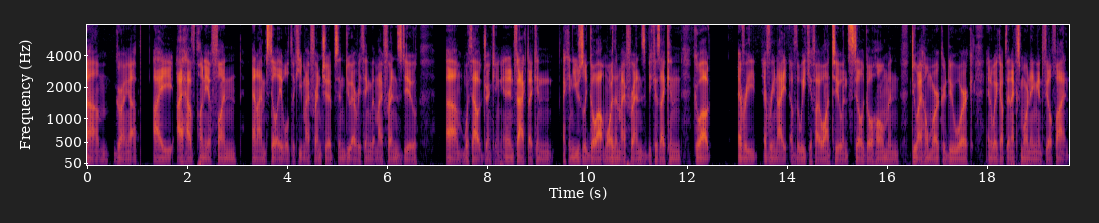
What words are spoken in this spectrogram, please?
um, growing up. I I have plenty of fun, and I'm still able to keep my friendships and do everything that my friends do um, without drinking. And in fact, I can I can usually go out more than my friends because I can go out every every night of the week if I want to, and still go home and do my homework or do work, and wake up the next morning and feel fine.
